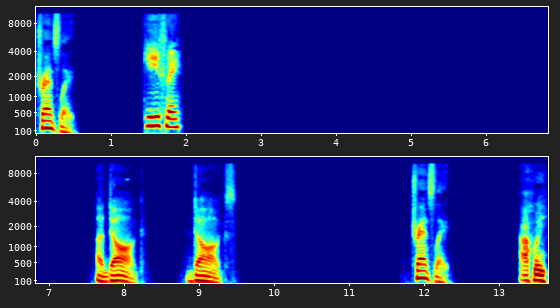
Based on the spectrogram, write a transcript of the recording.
Translate. Gisli. A dog. Dogs. Translate. Ahoy.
